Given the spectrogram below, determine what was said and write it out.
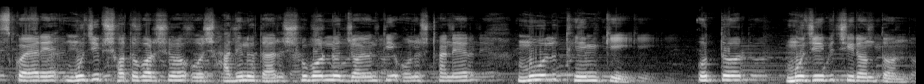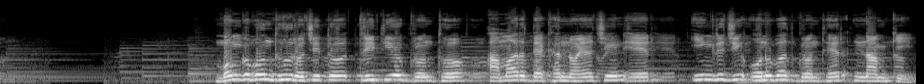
স্কোয়ারে মুজিব শতবর্ষ ও স্বাধীনতার সুবর্ণ জয়ন্তী অনুষ্ঠানের মূল থিম কি? উত্তর, মুজিব চিরন্তন। বঙ্গবন্ধু রচিত তৃতীয় গ্রন্থ আমার দেখা নয়াচীন এর ইংরেজি অনুবাদ গ্রন্থের নাম কি?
